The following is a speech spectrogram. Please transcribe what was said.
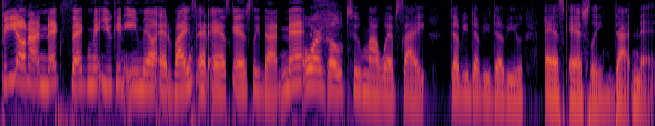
be on our next segment, you can email advice at askashley.net or go to my website, www.askashley.net.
